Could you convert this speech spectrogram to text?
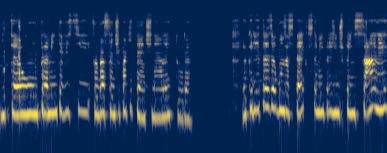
Então, para mim teve esse, foi bastante impactante, né, a leitura. Eu queria trazer alguns aspectos também para a gente pensar, né,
